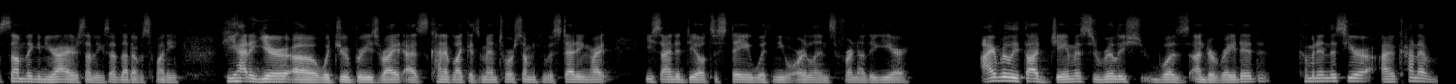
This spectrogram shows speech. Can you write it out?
something in your eye or something. said that it was funny. He had a year uh, with Drew Brees, right, as kind of like his mentor, someone he was studying, right? He signed a deal to stay with New Orleans for another year. I really thought Jameis really sh- was underrated coming in this year, I'm kind of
